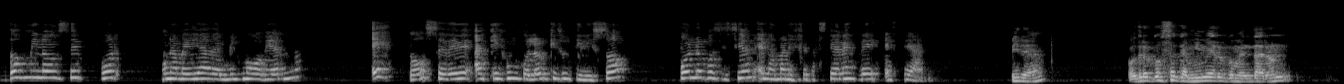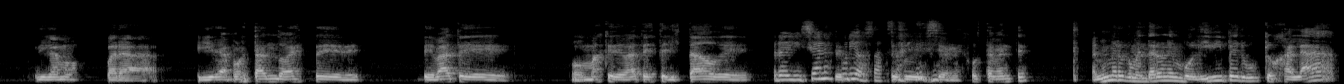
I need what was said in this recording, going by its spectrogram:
2011 por una medida del mismo gobierno? Esto se debe a que es un color que se utilizó por la oposición en las manifestaciones de ese año. Mira, otra cosa que a mí me recomendaron, digamos, para seguir aportando a este de- debate o más que debate, este listado de, Prohibiciones de- curiosas. de prohibiciones, justamente. A mí me recomendaron en Bolivia y Perú que ojalá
